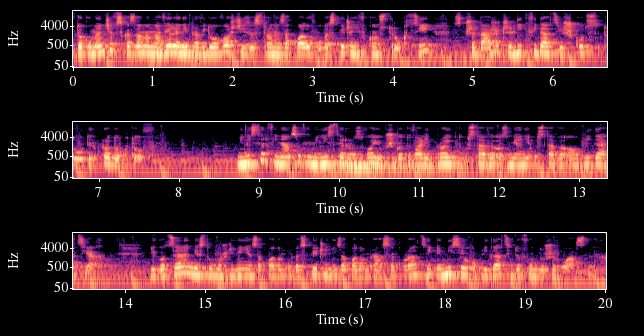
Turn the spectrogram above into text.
W dokumencie wskazano na wiele nieprawidłowości ze strony zakładów ubezpieczeń w konstrukcji, sprzedaży czy likwidacji szkód z tytułu tych produktów. Minister Finansów i Minister Rozwoju przygotowali projekt ustawy o zmianie ustawy o obligacjach. Jego celem jest umożliwienie zakładom ubezpieczeń i zakładom reasekuracji emisję obligacji do funduszy własnych.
